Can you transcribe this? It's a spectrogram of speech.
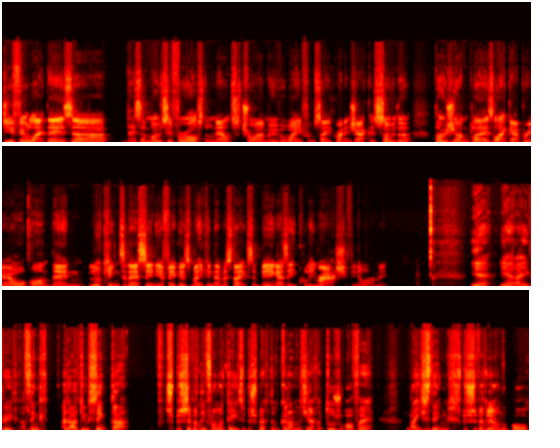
Do you feel like there's there's a motive for Arsenal now to try and move away from, say, Granit Xhaka, so that those young players like Gabriel aren't then looking to their senior figures, making their mistakes, and being as equally rash, if you know what I mean. Yeah, yeah, I agree. I think I, I do think that specifically from a data perspective, Granit Xhaka does offer nice things, specifically yeah. on the ball.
